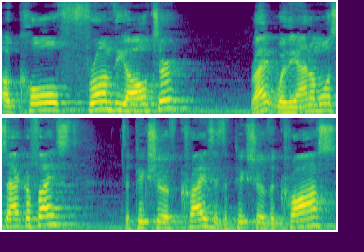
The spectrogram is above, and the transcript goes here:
a coal from the altar, right, where the animal was sacrificed. It's a picture of Christ, it's a picture of the cross.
